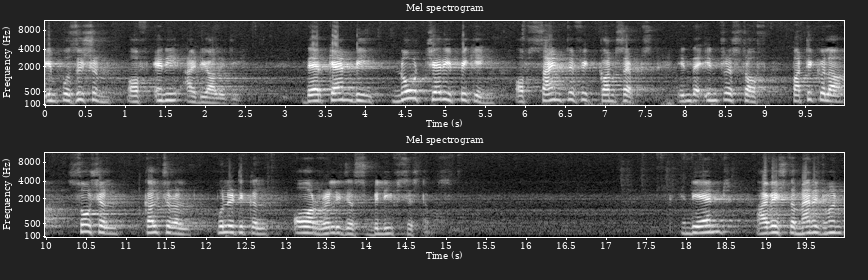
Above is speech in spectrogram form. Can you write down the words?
imposition of any ideology. There can be no cherry picking of scientific concepts in the interest of particular social, cultural, political, or religious belief systems. In the end, I wish the management,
